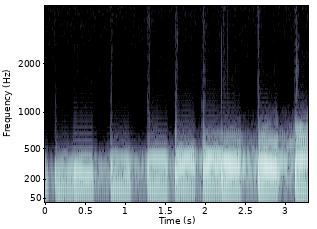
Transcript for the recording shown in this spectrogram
Thank you.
